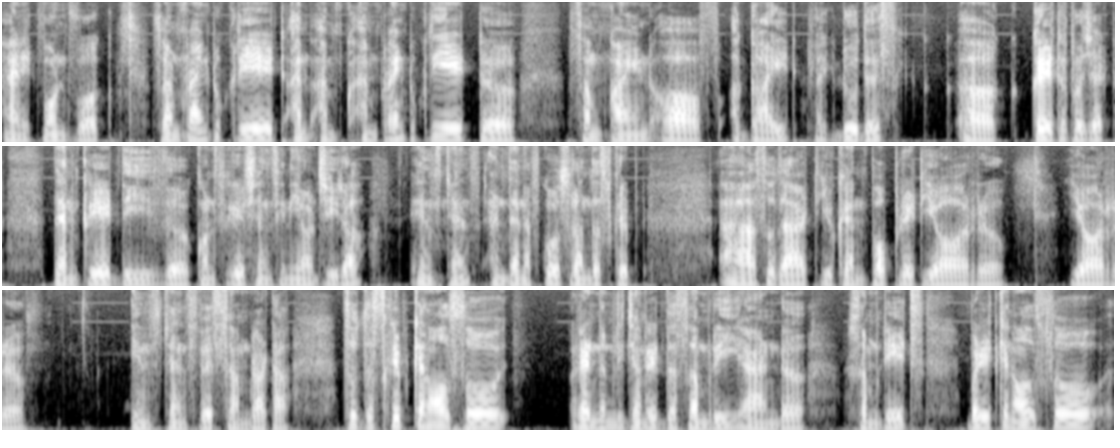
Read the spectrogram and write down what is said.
and it won't work. So I'm trying to create, I'm, I'm, I'm trying to create uh, some kind of a guide, like do this, uh, create a project, then create these uh, configurations in your Jira instance, and then of course run the script uh, so that you can populate your your instance with some data. So the script can also randomly generate the summary and some dates, but it can also,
